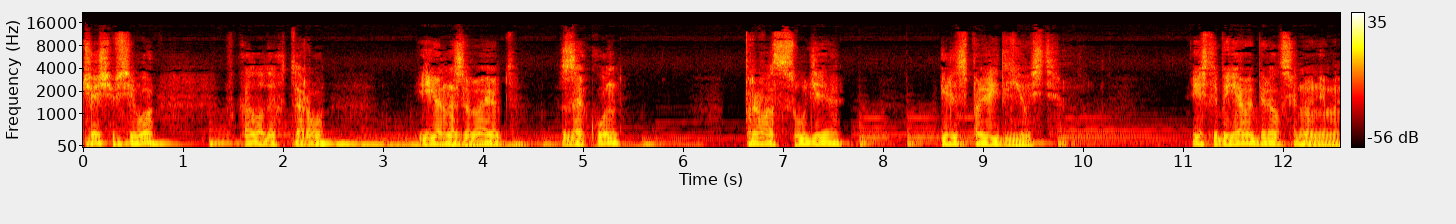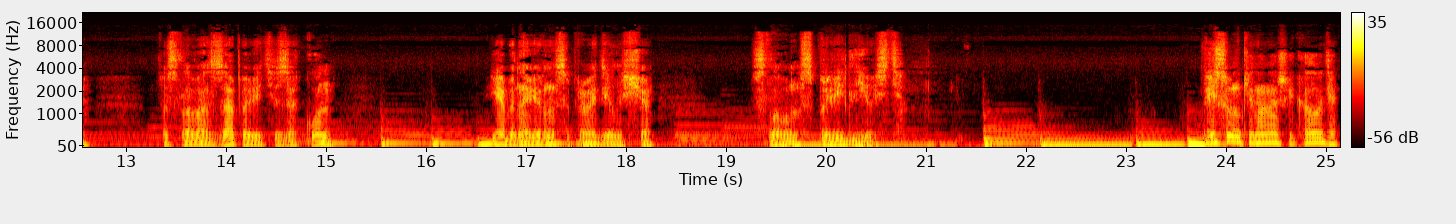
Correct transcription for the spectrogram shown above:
Чаще всего в колодах Таро ее называют «закон», «правосудие» или «справедливость». Если бы я выбирал синонимы, то слова «заповедь» и «закон» я бы, наверное, сопроводил еще словом «справедливость». Рисунки на нашей колоде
